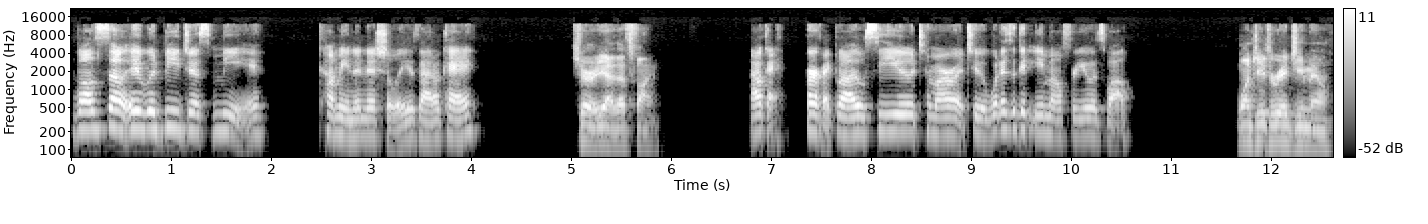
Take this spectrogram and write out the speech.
Well, so it would be just me coming initially. Is that okay? Sure, yeah, that's fine. Okay, perfect. Well, I will see you tomorrow at two. What is a good email for you as well? One, two, three at Gmail.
